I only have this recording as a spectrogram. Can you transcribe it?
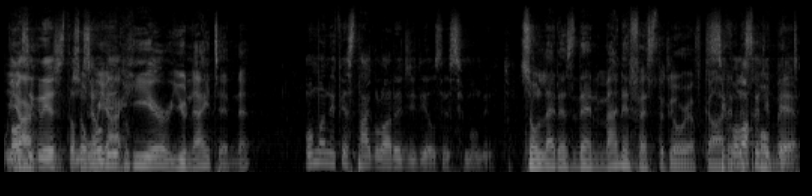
we Nós, are, igreja, estamos so we are here united. né? vamos manifestar a glória de Deus nesse momento. So let us then manifest the glory of God Se in this coloca de pé. moment.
